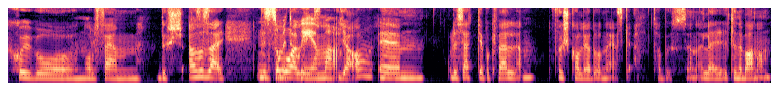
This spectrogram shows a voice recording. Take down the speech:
7.05 duscha. Alltså så här, det Som så ett schema. Liksom, ja. ehm, Och det sätter jag på kvällen. Först kollar jag då när jag ska ta bussen eller tunnelbanan.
